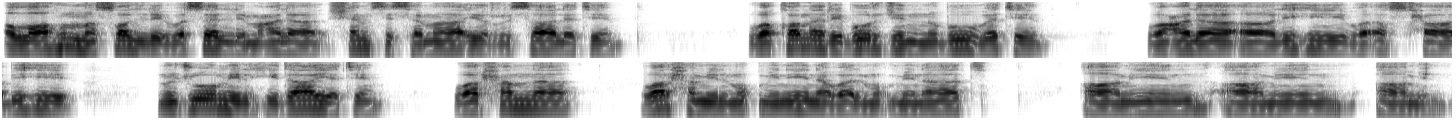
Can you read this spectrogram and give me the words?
Allahümme salli ve sellim ala şemsi semai risaleti ve kameri burcin nubuvveti ve ala alihi ve ashabihi nucumil hidayeti varhamna varhamil mu'minine vel mu'minat. Amin amin amin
